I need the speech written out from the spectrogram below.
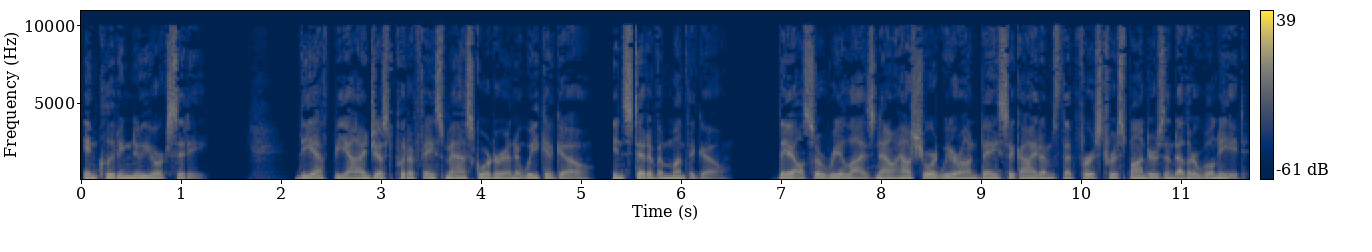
including New York City. The FBI just put a face mask order in a week ago, instead of a month ago. They also realize now how short we are on basic items that first responders and other will need.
